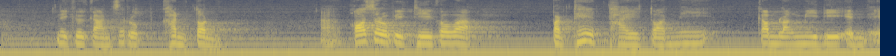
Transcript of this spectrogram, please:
ๆ นี่คือการสรุปขั้นต้นอขอสรุปอีกทีก็ว่าประเทศไทยตอนนี้กำลังมี DNA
